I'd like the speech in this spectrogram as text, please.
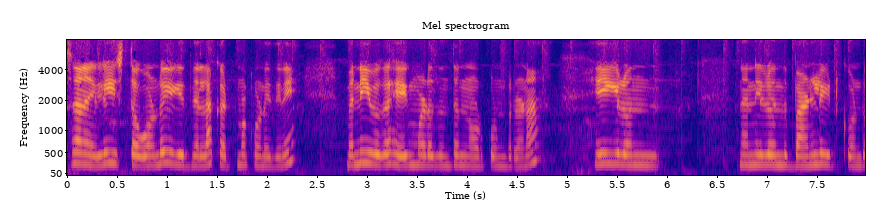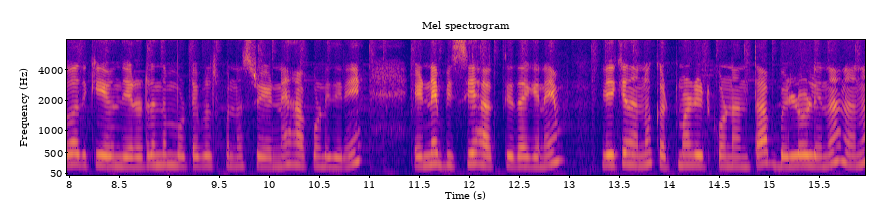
ಸೊ ನಾನು ಇಲ್ಲಿ ಇಷ್ಟು ತೊಗೊಂಡು ಈಗ ಇದನ್ನೆಲ್ಲ ಕಟ್ ಮಾಡ್ಕೊಂಡಿದ್ದೀನಿ. ಬನ್ನಿ, ಇವಾಗ ಹೇಗೆ ಮಾಡೋದು ಅಂತ ನೋಡ್ಕೊಂಡು ಬರೋಣ. ಈಗ ಇಲ್ಲೊಂದು ನಾನು ಇಲ್ಲೊಂದು ಬಾಣಲಿ ಇಟ್ಕೊಂಡು ಅದಕ್ಕೆ ಒಂದು ಎರಡರಿಂದ ಮೂರು ಟೇಬಲ್ ಸ್ಪೂನಷ್ಟು ಎಣ್ಣೆ ಹಾಕ್ಕೊಂಡಿದ್ದೀನಿ ಎಣ್ಣೆ ಬಿಸಿ ಹಾಕ್ತಿದ್ದಾಗೇ ಇದಕ್ಕೆ ನಾನು ಕಟ್ ಮಾಡಿ ಇಟ್ಕೊಂಡಂಥ ಬೆಳ್ಳುಳ್ಳಿನ ನಾನು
